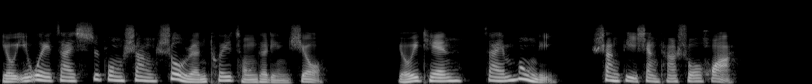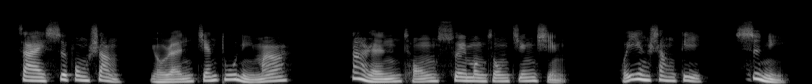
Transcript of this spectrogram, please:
有一位在侍奉上受人推崇的领袖，有一天在梦里，上帝向他说话：“在侍奉上有人监督你吗？”那人从睡梦中惊醒，回应上帝：“是你。”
